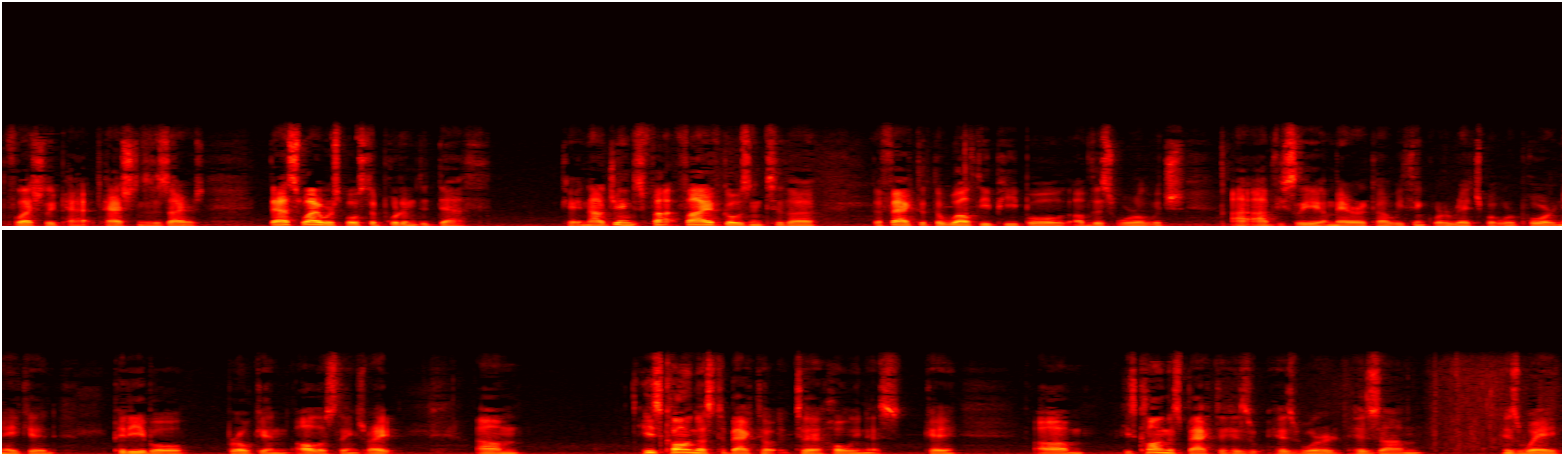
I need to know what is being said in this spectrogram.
fleshly passions and desires. That's why we're supposed to put him to death. Okay, now James 5 goes into the, the fact that the wealthy people of this world, which uh, obviously America, we think we're rich, but we're poor, naked, pitiable, broken, all those things, right? Um, he's calling us to back to, to holiness, okay? Um, he's calling us back to his, his word, his, um, his way.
